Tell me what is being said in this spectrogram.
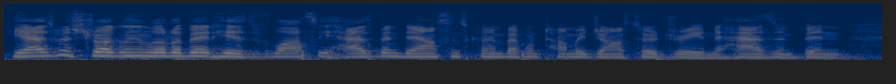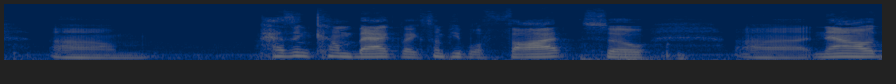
He has been struggling a little bit. His velocity has been down since coming back from Tommy John surgery, and it hasn't been um, hasn't come back like some people thought. So uh, now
